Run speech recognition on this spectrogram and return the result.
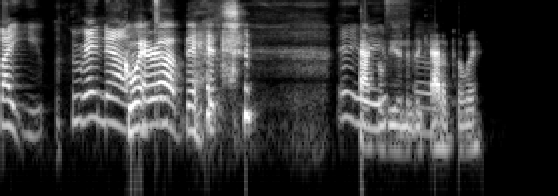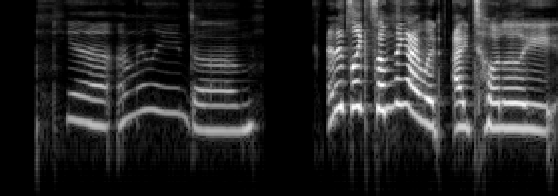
fight you right now. Square up, bitch. Anyways, Tackles you into the caterpillar. Yeah, I'm really dumb. And it's like something I would I totally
